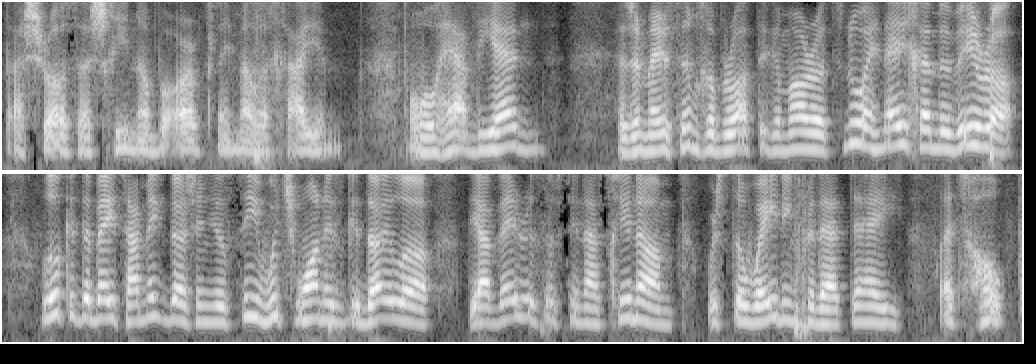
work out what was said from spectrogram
the Ashros Ashchina Ba'ar Pnei Melechayim. When we'll have the end as Rameir Simcha brought the Gemara, Look at the base Hamikdash and you'll see which one is Gedalah, the Averis of Sinas Chinam. We're still waiting for that day. Let's hope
